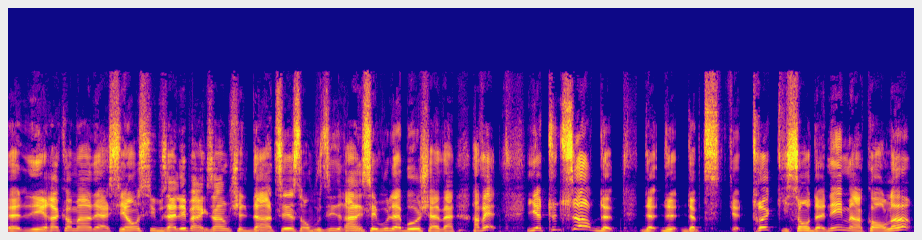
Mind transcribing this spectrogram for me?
euh, des recommandations. Si vous allez, par exemple, chez le dentiste, on vous dit, rincez-vous la bouche avant. En fait, il y a toutes sortes de, petits trucs qui sont donnés, mais encore là,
